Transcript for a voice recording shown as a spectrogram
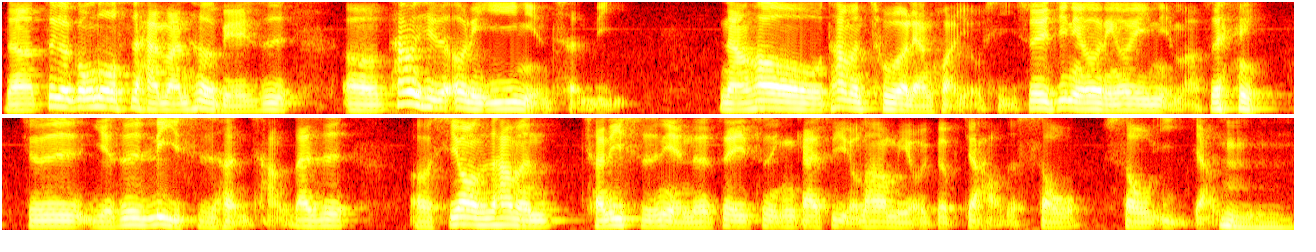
那这个工作室还蛮特别，就是呃他们其实二零一一年成立，然后他们出了两款游戏，所以今年二零二一年嘛，所以 就是也是历史很长，但是呃，希望是他们成立十年的这一次，应该是有让他们有一个比较好的收收益这样子。嗯嗯，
